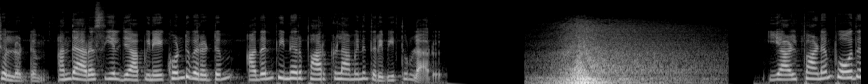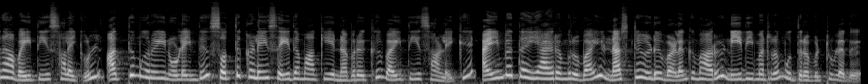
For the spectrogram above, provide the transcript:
சொல்லட்டும். அந்த அரசியல் ஜாப்பினை கொண்டு வரட்டும். அதன் பின்னர் பார்க்கலாம் என தெரிவித்துள்ளார். யாழ்ப்பாணம் போதனா வைத்தியசாலைக்குள் அத்துமுறை நுழைந்து சொத்துக்களை சேதமாக்கிய நபருக்கு வைத்தியசாலைக்கு ஐம்பத்தையாயிரம் ரூபாய் நஷ்டஈடு வழங்குமாறு நீதிமன்றம் உத்தரவிட்டுள்ளது.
